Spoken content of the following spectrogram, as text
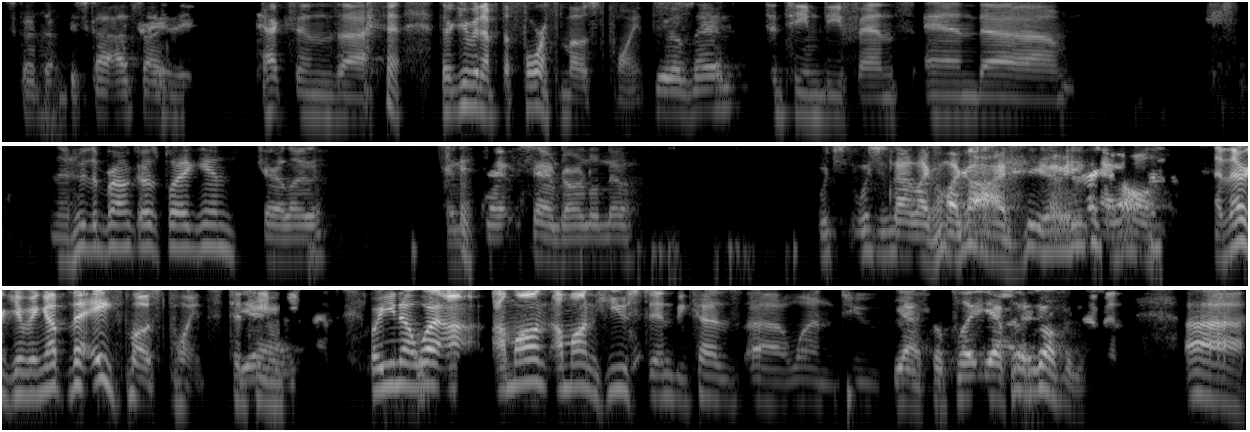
It's got the it's got upside. crazy. Texans uh they're giving up the fourth most points You know what I'm saying? to team defense and um and then who the Broncos play again? Carolina. And Sam, Darnold now. Which which is not like, oh my God, you know what I mean? At all. And they're giving up the eighth most points to team Yeah. defense. But you know what? I, I'm on I'm on Houston because uh one, two, Yeah, so play yeah, play the Dolphins. uh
